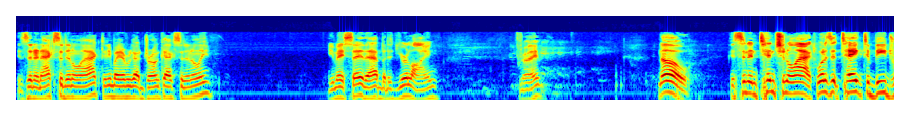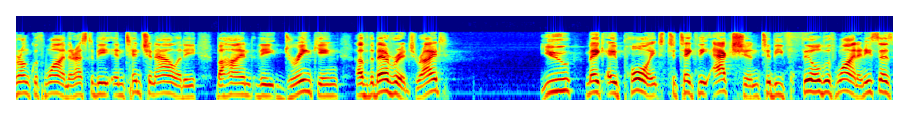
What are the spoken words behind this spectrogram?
Is it an accidental act? Anybody ever got drunk accidentally? You may say that, but you're lying, right? No, it's an intentional act. What does it take to be drunk with wine? There has to be intentionality behind the drinking of the beverage, right? You make a point to take the action to be filled with wine. And he says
